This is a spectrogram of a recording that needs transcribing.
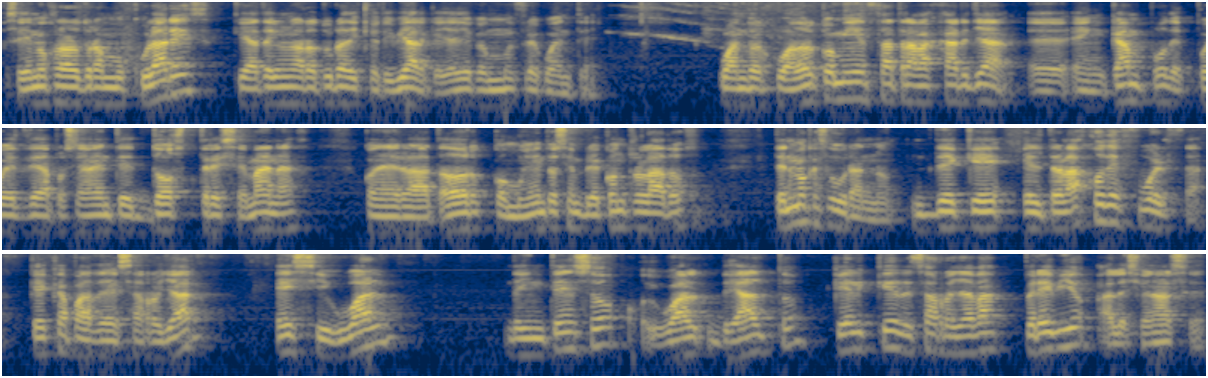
seguimos con las roturas musculares, que ha tenido una rotura discotibial, que ya digo que es muy frecuente. cuando el jugador comienza a trabajar ya eh, en campo, después de aproximadamente dos, tres semanas, con el adaptador con movimientos siempre controlados, tenemos que asegurarnos de que el trabajo de fuerza que es capaz de desarrollar es igual de intenso o igual de alto que el que desarrollaba previo a lesionarse.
